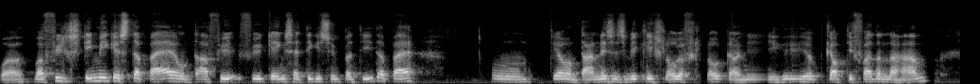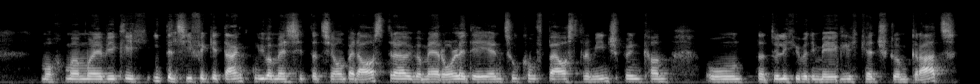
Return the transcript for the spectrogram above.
war, war viel Stimmiges dabei und auch viel, viel gegenseitige Sympathie dabei. Und ja, und dann ist es wirklich Schlag auf Schlag gegangen. Ich, ich glaube, ich fahre dann nach Hause, mache mir mal wirklich intensive Gedanken über meine Situation bei der Austria, über meine Rolle, die ich in Zukunft bei Austria Wien spielen kann und natürlich über die Möglichkeit Sturm Graz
